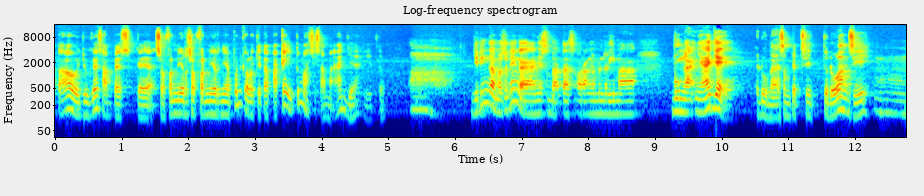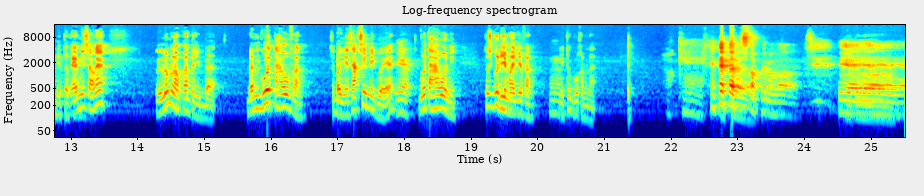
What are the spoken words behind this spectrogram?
tahu juga sampai kayak souvenir souvenirnya pun kalau kita pakai itu masih sama aja gitu Oh, jadi nggak maksudnya nggak hanya sebatas orang yang menerima bunganya aja ya? aduh nggak sempit situ doang sih Hmm. gitu kayak misalnya lu melakukan riba dan gue tahu Van sebagai saksi nih gue ya Iya. gue tahu nih terus gue diem aja Van Hmm. itu gue kena Oke. Gitu. Astagfirullah. Iya Gitu. iya iya iya.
